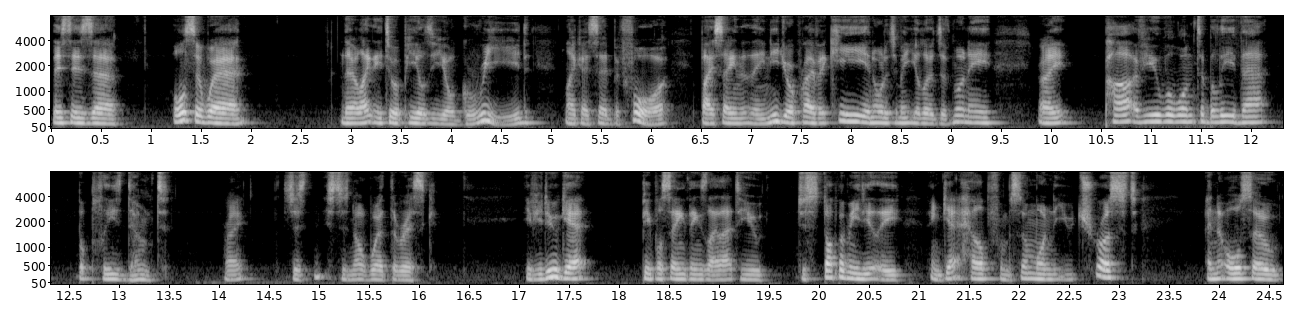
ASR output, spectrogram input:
This is uh, also where they're likely to appeal to your greed like i said before by saying that they need your private key in order to make you loads of money right? Part of you will want to believe that but please don't right? It's just it's just not worth the risk. If you do get people saying things like that to you just stop immediately and get help from someone that you trust and also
